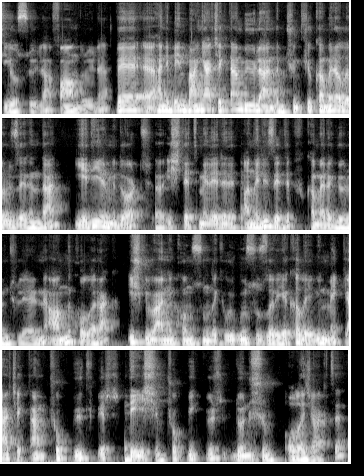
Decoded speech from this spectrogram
CEO'suyla, founder'ıyla ve e, hani ben, ben gerçekten büyülendim. Çünkü kameralar üzerinden 7-24 e, işletmeleri analiz edip kamera görüntülerini anlık olarak iş güvenliği konusundaki uygunsuzları yakalayabilmek gerçekten çok büyük bir değişim, çok büyük bir dönüşüm olacaktı.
